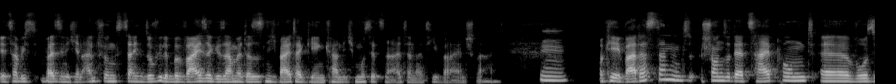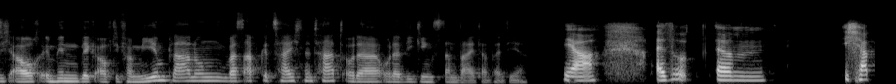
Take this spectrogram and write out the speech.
jetzt habe ich, weiß ich nicht, in Anführungszeichen so viele Beweise gesammelt, dass es nicht weitergehen kann. Ich muss jetzt eine Alternative einschlagen. Mhm. Okay, war das dann schon so der Zeitpunkt, äh, wo sich auch im Hinblick auf die Familienplanung was abgezeichnet hat oder, oder wie ging es dann weiter bei dir? Ja, also ähm, ich habe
